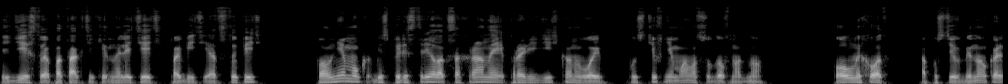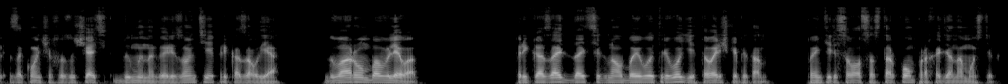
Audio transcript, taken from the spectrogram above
и, действуя по тактике налететь, побить и отступить, вполне мог без перестрелок с охраной проредить конвой, пустив немало судов на дно. «Полный ход!» — опустив бинокль, закончив изучать дымы на горизонте, приказал я. «Два румба влево, «Приказать дать сигнал боевой тревоги, товарищ капитан?» — поинтересовался Старпом, проходя на мостик.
